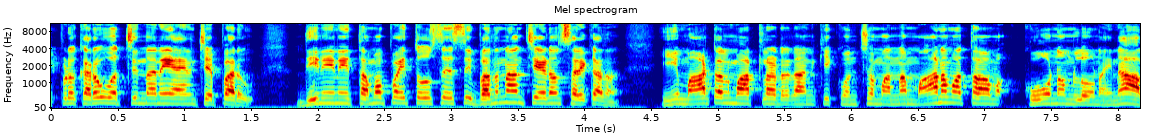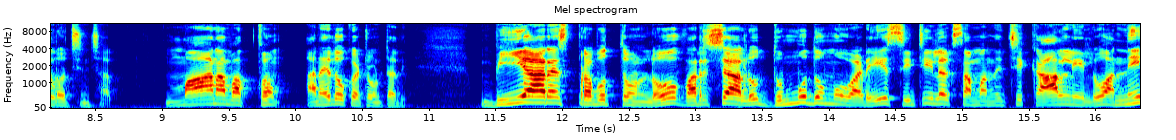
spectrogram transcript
ఇప్పుడు కరువు వచ్చిందని ఆయన చెప్పారు. దీనిని తమపై తోసేసి బదనాం చేయడం సరికాదు. ఈ మాటలు మాట్లాడడానికి కొంచెం అన్న మానవత కోణంలోనైనా ఆలోచించాలి. మానవత్వం అనేది ఒకటి ఉంటుంది. బీఆర్ఎస్ ప్రభుత్వంలో వర్షాలు దుమ్ము దుమ్ము పడి సిటీలకు సంబంధించి కాలనీలు అన్నీ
